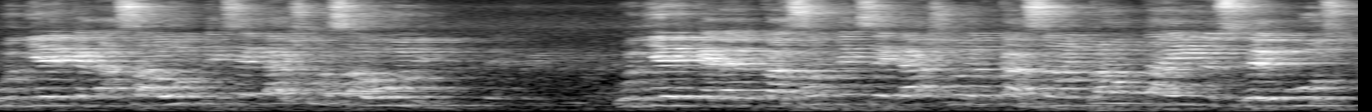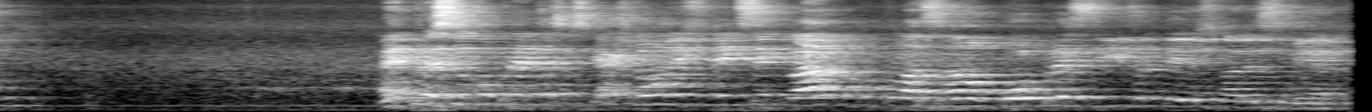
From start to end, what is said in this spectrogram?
O dinheiro que é da saúde tem que ser gasto com a saúde. O dinheiro que é da educação tem que ser gasto com a educação. E para onde está indo esse recurso? A gente precisa compreender essas questões, tem que ser claro para a população, o povo precisa ter esse esclarecimento.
